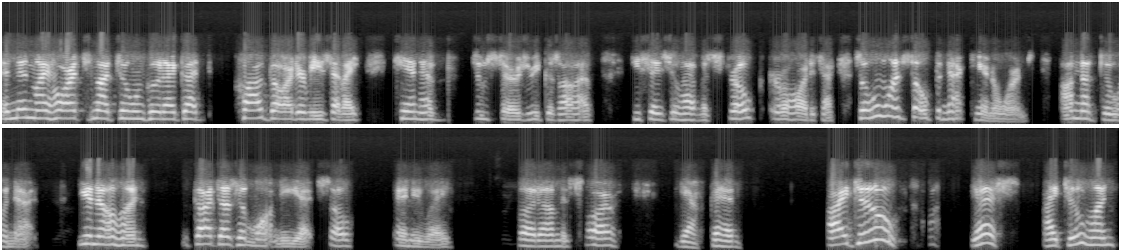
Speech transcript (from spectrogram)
And then my heart's not doing good. I got clogged arteries that I can't have do surgery because I'll have he says you'll have a stroke or a heart attack. So who wants to open that can of worms? I'm not doing that. You know, hon, God doesn't want me yet. So anyway, But um, as far, yeah, go ahead. I do. Yes, I do, hon.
